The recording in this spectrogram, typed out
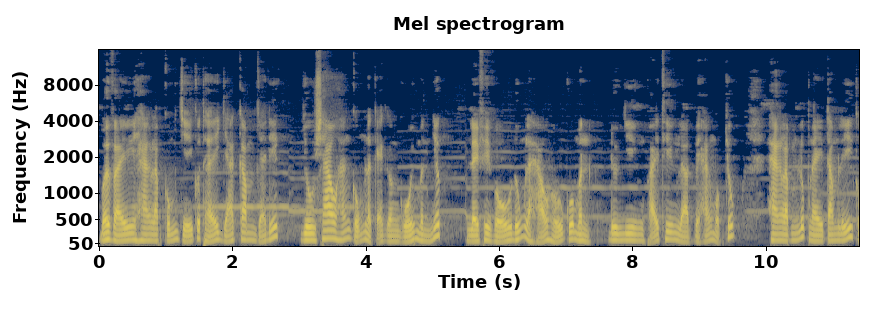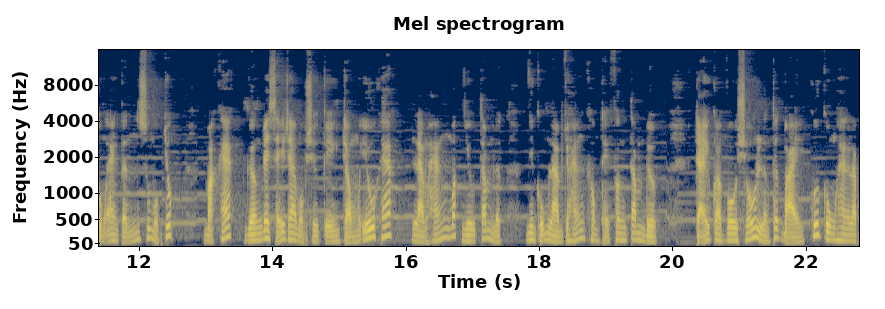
Bởi vậy Hàng Lập cũng chỉ có thể giả câm giả điếc, dù sao hắn cũng là kẻ gần gũi mình nhất. Lệ Phi Vũ đúng là hảo hữu của mình, đương nhiên phải thiên lệch về hắn một chút. Hàng Lập lúc này tâm lý cũng an tĩnh xuống một chút. Mặt khác, gần đây xảy ra một sự kiện trọng yếu khác, làm hắn mất nhiều tâm lực, nhưng cũng làm cho hắn không thể phân tâm được. Trải qua vô số lần thất bại, cuối cùng Hàng Lập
